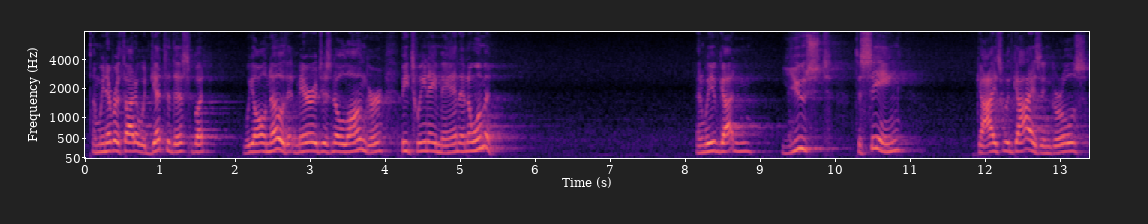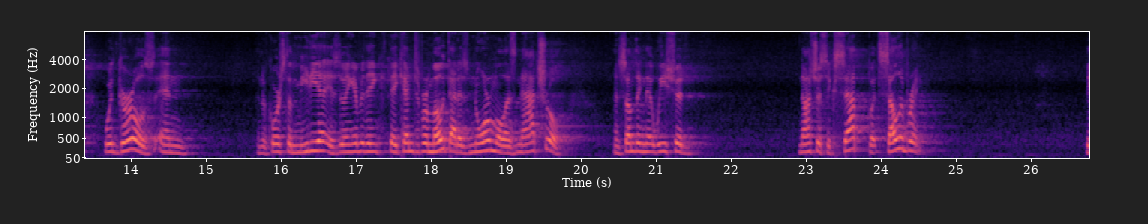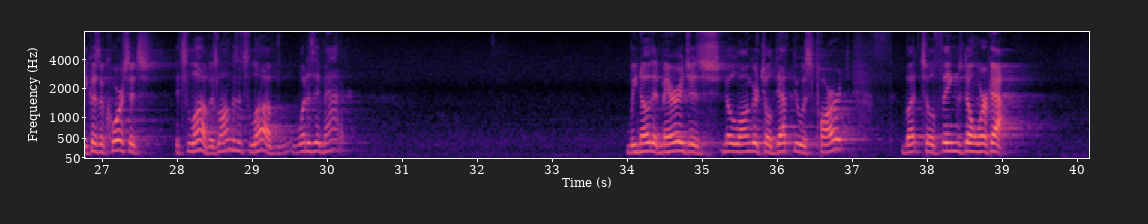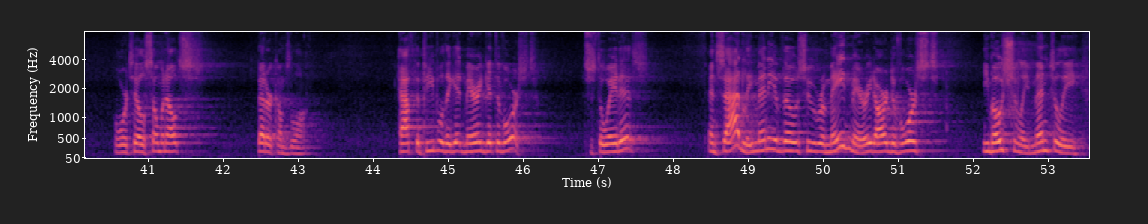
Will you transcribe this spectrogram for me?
And we never thought it would get to this, but we all know that marriage is no longer between a man and a woman. And we've gotten used to seeing guys with guys and girls with girls. And, and of course, the media is doing everything they can to promote that as normal, as natural, and something that we should not just accept, but celebrate. Because, of course, it's, it's love. As long as it's love, what does it matter? We know that marriage is no longer till death do us part, but till things don't work out or till someone else better comes along. Half the people that get married get divorced. It's just the way it is. And sadly, many of those who remain married are divorced emotionally, mentally,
